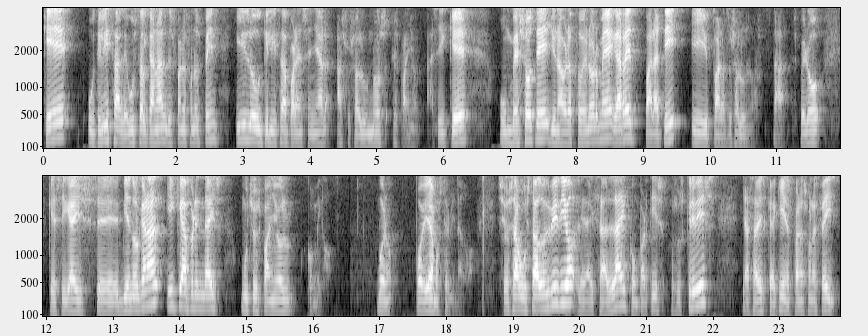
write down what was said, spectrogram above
que utiliza, le gusta el canal de Spanish from Spain y lo utiliza para enseñar a sus alumnos español. Así que un besote y un abrazo enorme, Garrett, para ti y para tus alumnos. espero que sigáis eh, viendo el canal y que aprendáis mucho español conmigo. Bueno, pues ya hemos terminado. Si os ha gustado el vídeo, le dais al like, compartís o suscribís. Ya sabéis que aquí en Spanish from Spain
